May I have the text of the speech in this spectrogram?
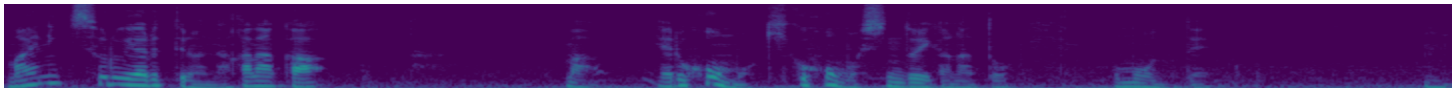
毎日それをやるっていうのはなかなかまあやる方も聞く方もしんどいかなと思うので、うん、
